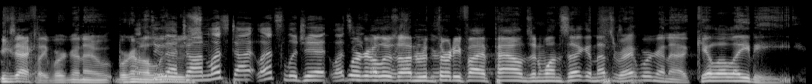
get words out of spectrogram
Exactly. We're gonna we're gonna Let's do lose. that, John. Let's diet. Let's legit. Let's. We're gonna like lose Lex Luger. 135 pounds in one second. That's right. We're gonna kill a lady.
